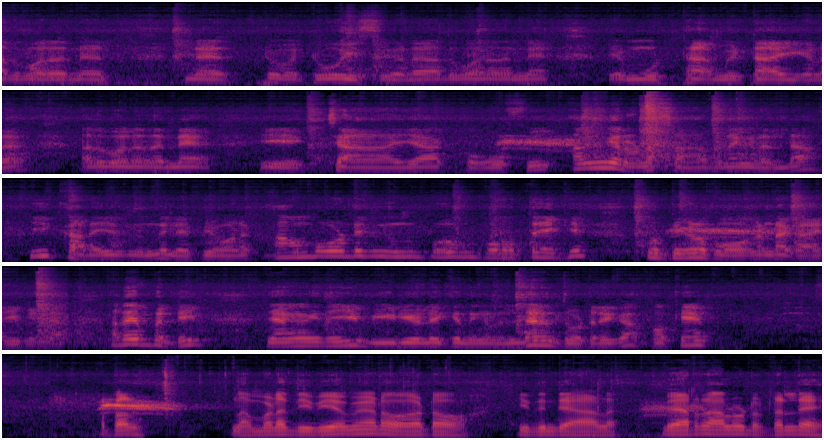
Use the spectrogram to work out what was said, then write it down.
അതുപോലെ തന്നെ പിന്നെ ടോയ്സുകൾ അതുപോലെ തന്നെ ഈ മുട്ട മിഠായികൾ അതുപോലെ തന്നെ ഈ ചായ കോഫി അങ്ങനെയുള്ള സാധനങ്ങളെല്ലാം ഈ കടയിൽ നിന്ന് ലഭ്യമാണ്. കാമ്പൗണ്ടിൽ നിന്ന് പുറത്തേക്ക് കുട്ടികൾ പോകേണ്ട കാര്യമില്ല. അതേപ്പറ്റി ഞങ്ങൾ ഈ വീഡിയോയിലേക്ക് നിങ്ങൾ എല്ലാവരും തുടരുക ഓക്കെ? അപ്പം നമ്മുടെ ദിവ്യമേടോ കേട്ടോ ഇതിന്റെ ആൾ വേറൊരാളോടല്ലേ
